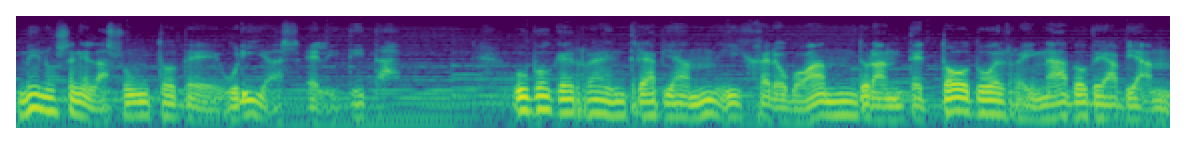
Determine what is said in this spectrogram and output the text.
menos en el asunto de Urías elitita. Hubo guerra entre Abiam y Jeroboam durante todo el reinado de Abiam.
